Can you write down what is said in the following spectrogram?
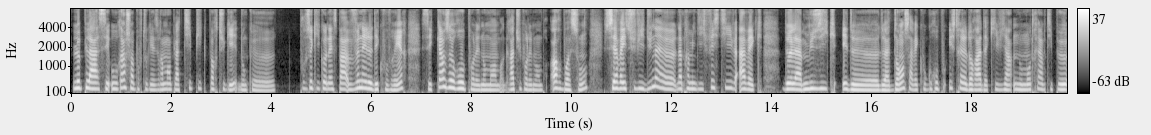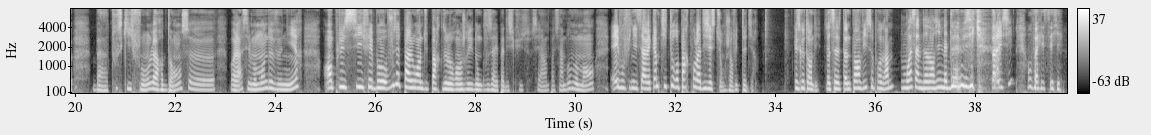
le plat c'est au rancho portugais, vraiment un plat typique portugais, donc euh, pour ceux qui connaissent pas, venez le découvrir. C'est 15 euros pour les non-membres, gratuit pour les membres hors boisson. Ça va être suivi d'une euh, après-midi festive avec de la musique et de, de la danse avec le groupe Istrela Dorade qui vient nous montrer un petit peu bah, tout ce qu'ils font, leur danse. Euh, voilà, c'est le moment de venir. En plus, s'il fait beau, vous n'êtes pas loin du parc de l'Orangerie, donc vous n'avez pas d'excuses. C'est un, un bon moment. Et vous finissez avec un petit tour au parc pour la digestion, j'ai envie de te dire. Qu'est-ce que t'en dis? Ça, ça te donne pas envie ce programme? Moi, ça me donne envie de mettre de la musique. T'as réussi? On va essayer.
